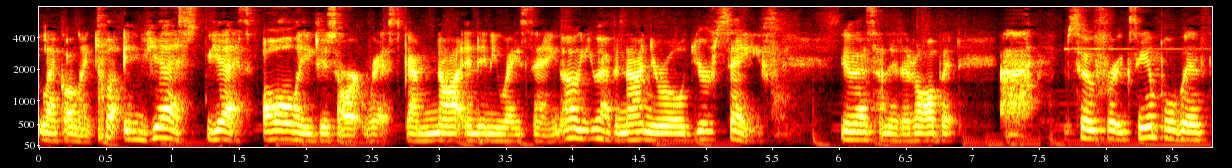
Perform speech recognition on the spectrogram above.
like on like 12 and yes yes all ages are at risk. I'm not in any way saying oh you have a nine year old you're safe. You know that's not it at all. But uh, so for example with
